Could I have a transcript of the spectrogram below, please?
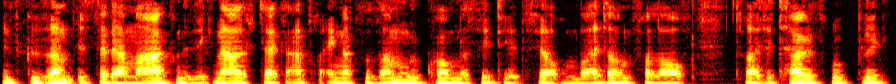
Insgesamt ist ja der Markt und die Signalstärke einfach enger zusammengekommen. Das seht ihr jetzt ja auch im weiteren Verlauf. 30-Tages-Rückblick.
